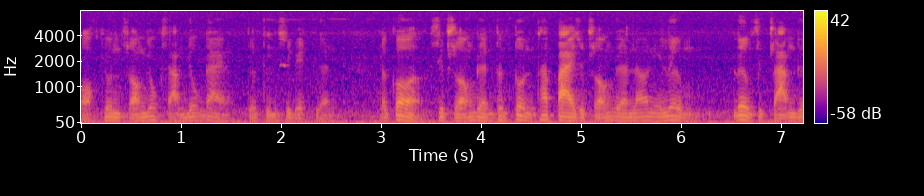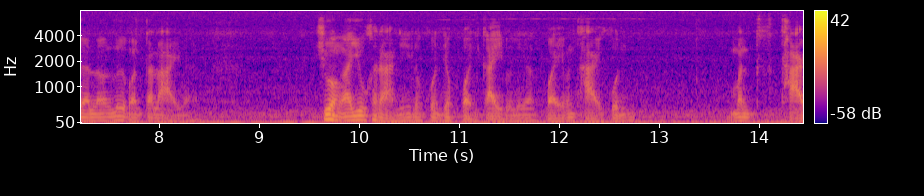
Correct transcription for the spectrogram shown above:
ออกจนสองยกสามยกได้จนถึงสิบเอ็ดเดือน แล้วก็สิบสองเดือนต้นๆ ถ้าปลายสิบสองเดือนแล้วนี่เริ่มเริ่มสิบสามเดือนแล้วเริ่มอันตรายนะช่วงอายุขนาดนี้เราควรจะปล่อยไก่ไปเลยปล่อยมันถ่ายขนมันถ่าย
